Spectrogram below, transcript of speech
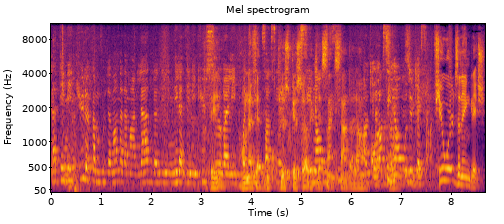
La TVQ, là, comme vous le demande, Mme Anglade, d'éliminer la TVQ sur euh, les produits On a fait beaucoup plus que ça avec les 500 dollars. Alors, c'est non aux deux Few words in English.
